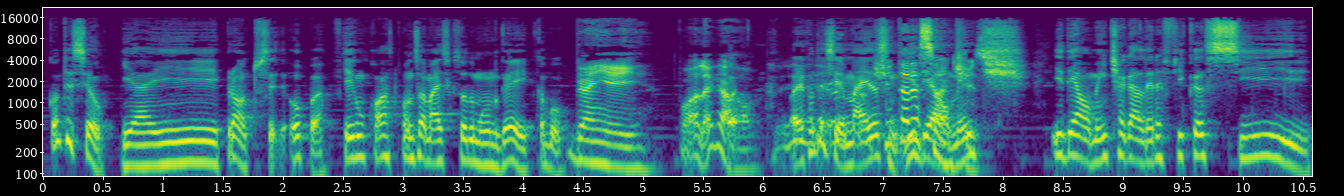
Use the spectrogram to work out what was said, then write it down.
Aconteceu. E aí, pronto. Cê, opa, fiquei com 4 pontos a mais que todo mundo. Ganhei, acabou. Ganhei. Pô, legal. Pode, pode acontecer, mas assim, idealmente. Isso idealmente a galera fica se,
